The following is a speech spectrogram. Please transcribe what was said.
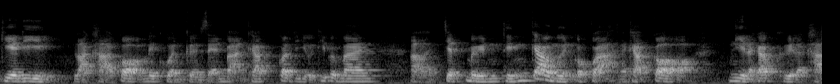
เกียร์ดี ราคาก็ไม่ควรเกินแสนบาทครับ ก็จะอยู่ที่ประมาณเจ็ดหมื่นถึง 90,000 กว่าๆนะครับ ก็นี่แหละครับคือราคา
